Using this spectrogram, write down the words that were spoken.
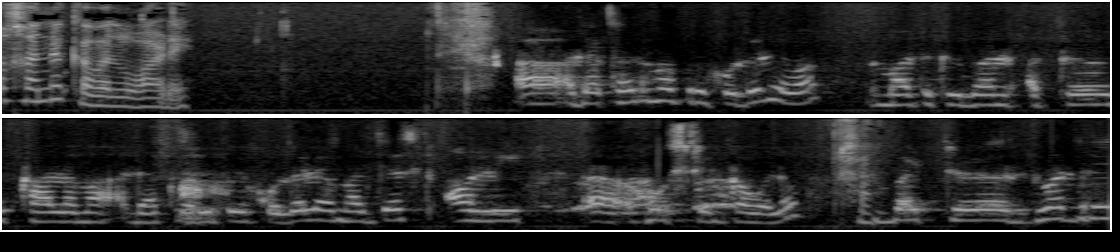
مخه نه کول غواړي اداکاری ما پر خودلې و ما تقریبا اته کاله ما اداکاری پر خودلې ما جست اونلی هوسټینګ کولو بټ دوه درې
